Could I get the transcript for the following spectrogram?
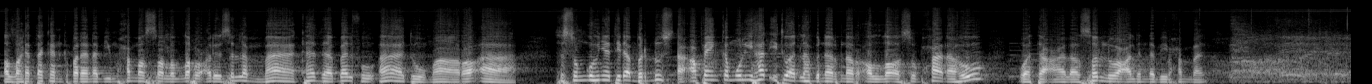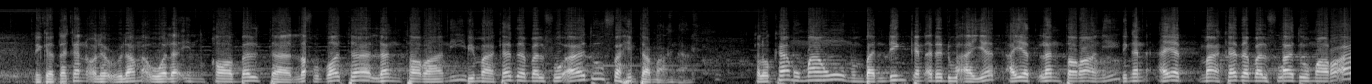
Allah katakan kepada Nabi Muhammad sallallahu alaihi wasallam ma kadzabal fuadu ma ra'a Sesungguhnya tidak berdusta. Apa yang kamu lihat itu adalah benar-benar Allah Subhanahu wa taala. Sallu ala Nabi Muhammad. Dikatakan oleh ulama wala in qabalta lafzata lan tarani bima kadzaba al-fuadu fahimta ma'na. Kalau kamu mau membandingkan ada dua ayat, ayat lan tarani dengan ayat ma kadzaba al-fuadu ma ra'a,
